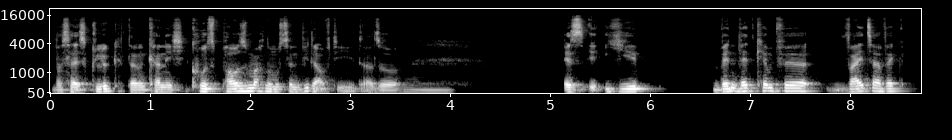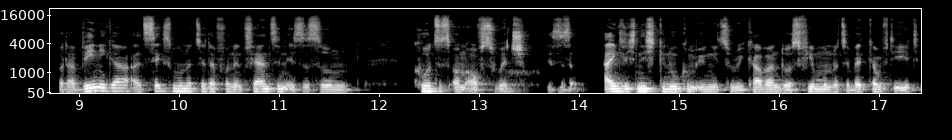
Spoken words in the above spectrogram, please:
Was heißt Glück? Dann kann ich kurz Pause machen und muss dann wieder auf Diät. Also es, je, wenn Wettkämpfe weiter weg oder weniger als sechs Monate davon entfernt sind, ist es so ein kurzes On-Off-Switch. Das ist eigentlich nicht genug, um irgendwie zu recovern. Du hast vier Monate Wettkampfdiät,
